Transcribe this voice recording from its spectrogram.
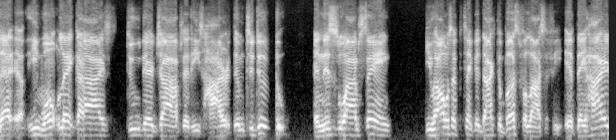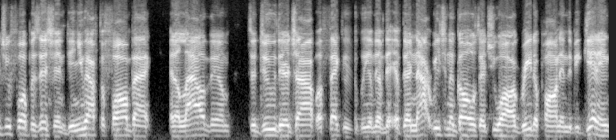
that uh, he won't let guys do their jobs that he's hired them to do. And this is why I'm saying you always have to take a Dr. Buss philosophy. If they hired you for a position, then you have to fall back and allow them to do their job effectively. If they're not reaching the goals that you all agreed upon in the beginning,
